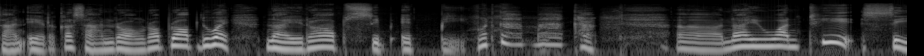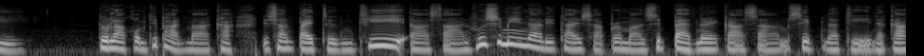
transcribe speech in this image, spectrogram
สารเอกและก็สารรองรอบๆ ด้วยในรอบ 11 ปีงดงามมากค่ะในวันที่ 4 ตุลาคมที่ผ่านมาค่ะ ดิฉันไปถึงที่ศาลฟุชิมินาริไทยสาประมาณ 18นาฬิกา30 นาทีนะคะ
